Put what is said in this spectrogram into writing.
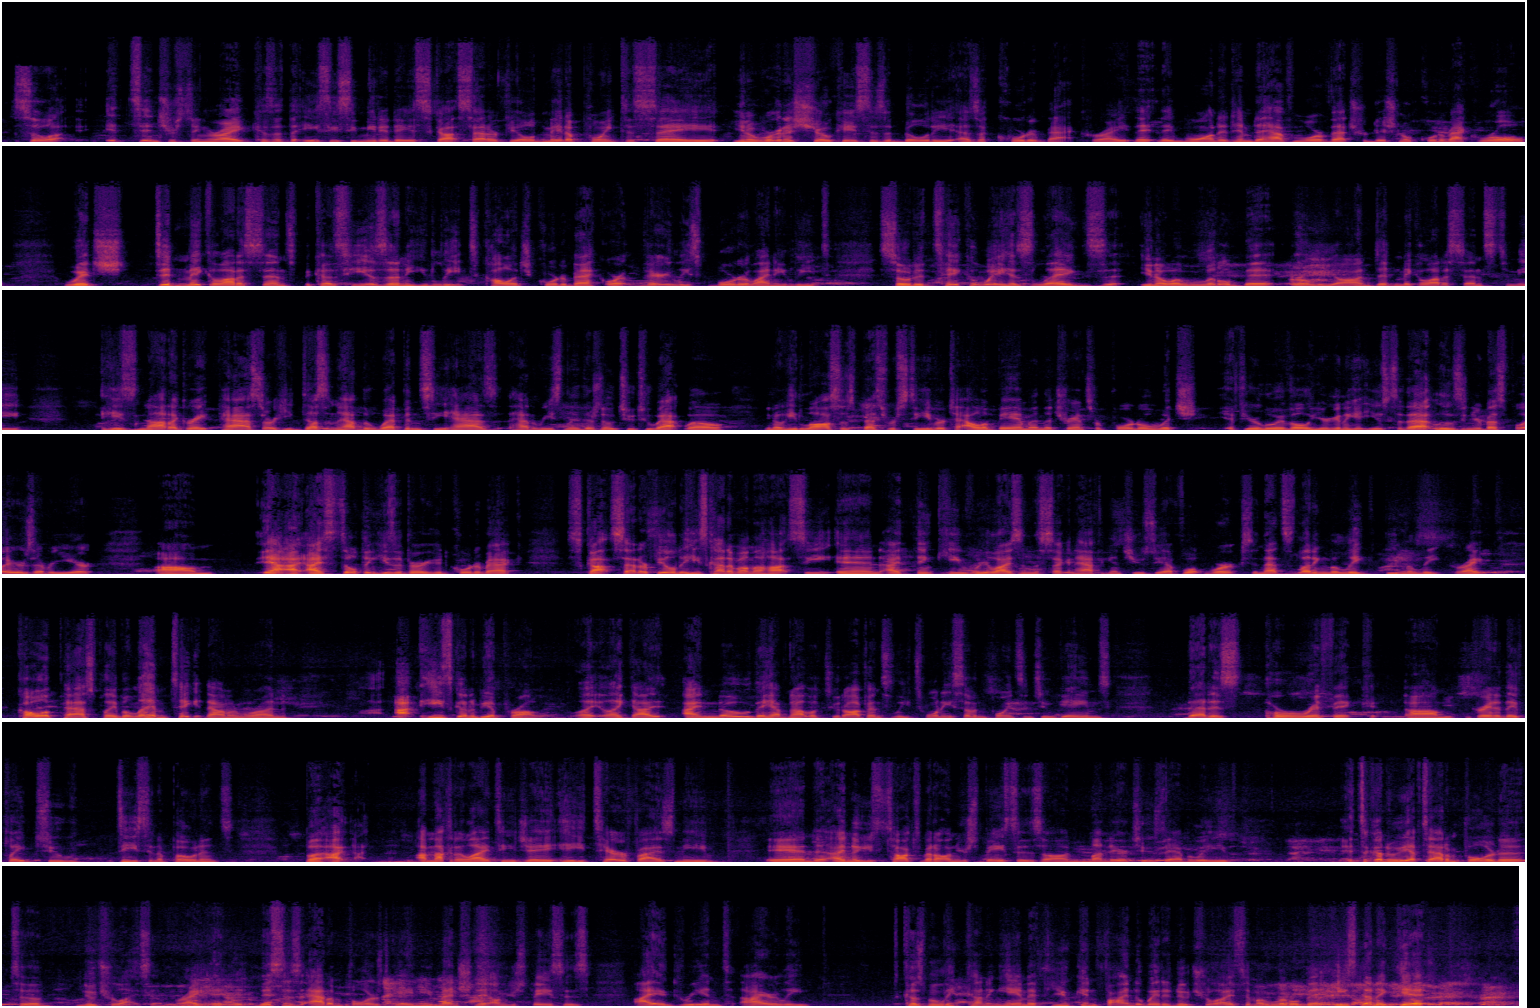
So uh, it's interesting, right? Because at the ACC Media Days, Scott Satterfield made a point to say, you know, we're going to showcase his ability as a quarterback, right? They, they wanted him to have more of that traditional quarterback role, which didn't make a lot of sense because he is an elite college quarterback, or at very least borderline elite. So to take away his legs, you know, a little bit early on didn't make a lot of sense to me he's not a great passer. He doesn't have the weapons he has had recently. There's no Tutu Atwell. You know, he lost his best receiver to Alabama in the transfer portal, which if you're Louisville, you're going to get used to that, losing your best players every year. Um, yeah, I, I, still think he's a very good quarterback. Scott Satterfield, he's kind of on the hot seat, and I think he realized in the second half against UCF what works, and that's letting Malik be Malik, right? Call a pass play, but let him take it down and run. I, he's going to be a problem. Like, like I, I know they have not looked good offensively. Twenty-seven points in two games, that is horrific. Um, granted, they've played two decent opponents, but I, I'm not going to lie, TJ. He terrifies me, and I know you talked about it on your spaces on Monday or Tuesday, I believe. It's going to be up to Adam Fuller to, to neutralize him, right? It, it, this is Adam Fuller's game. You mentioned it on your spaces. I agree entirely because Malik Cunningham, if you can find a way to neutralize him a little bit, he's going to get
